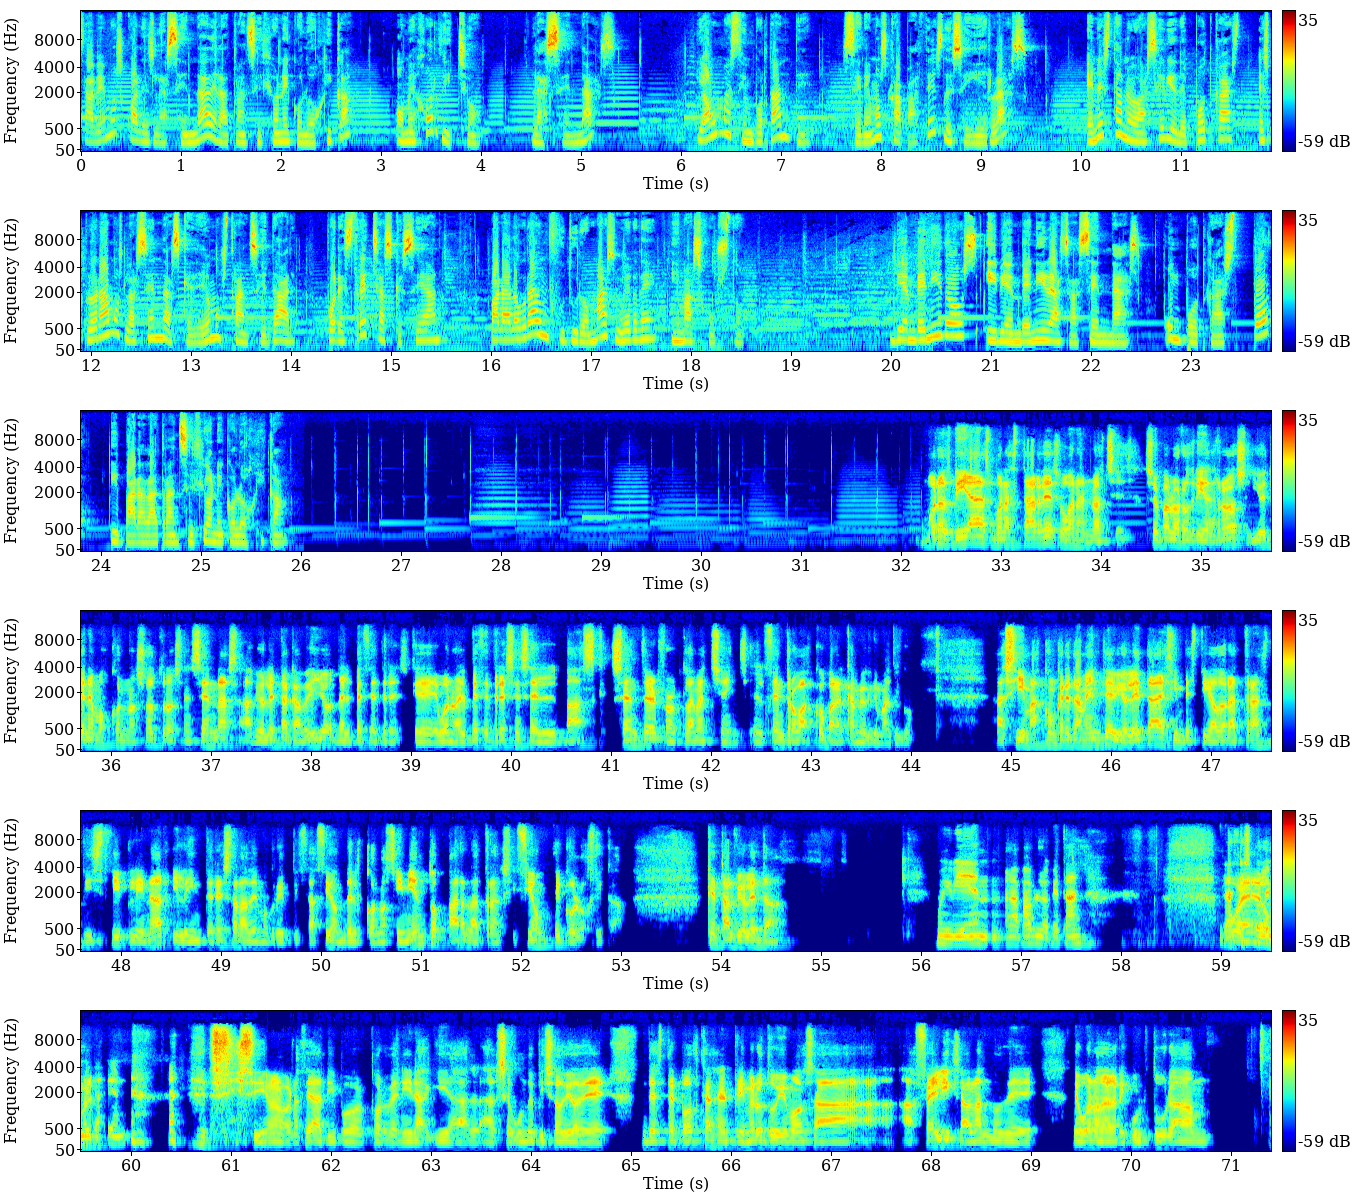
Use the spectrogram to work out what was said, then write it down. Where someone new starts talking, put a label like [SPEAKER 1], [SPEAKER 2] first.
[SPEAKER 1] ¿Sabemos cuál es la senda de la transición ecológica? O mejor dicho, las sendas. Y aún más importante, ¿seremos capaces de seguirlas? En esta nueva serie de podcast exploramos las sendas que debemos transitar, por estrechas que sean, para lograr un futuro más verde y más justo. Bienvenidos y bienvenidas a Sendas, un podcast por y para la transición ecológica.
[SPEAKER 2] Buenos días, buenas tardes o buenas noches. Soy Pablo Rodríguez Ross y hoy tenemos con nosotros en Sendas a Violeta Cabello del BC3, que bueno, el BC3 es el Basque Center for Climate Change, el Centro Vasco para el Cambio Climático. Así, más concretamente, Violeta es investigadora transdisciplinar y le interesa la democratización del conocimiento para la transición ecológica. ¿Qué tal, Violeta?
[SPEAKER 3] Muy bien. Hola, Pablo, ¿qué tal? Gracias
[SPEAKER 2] Pues,
[SPEAKER 3] por la
[SPEAKER 2] hombre,
[SPEAKER 3] invitación.
[SPEAKER 2] Sí, sí, bueno, gracias a ti por, por venir aquí al, al segundo episodio de, de este podcast. En el primero tuvimos a, a Félix hablando de, de, bueno, de agricultura,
